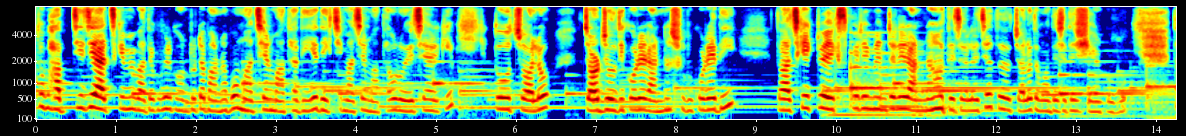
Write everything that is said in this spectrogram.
তো ভাবছি যে, আজকে আমি বাঁধাকপির ঘন্টটা বানাবো মাছের মাথা দিয়ে। দেখছি মাছের মাথাও রয়েছে আর কি। তো চলো, চট জলদি করে রান্না শুরু করে দিই। তো আজকে একটু এক্সপেরিমেন্টালি রান্না হতে চলেছে, তো চলো তোমাদের সাথে শেয়ার করব। তো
